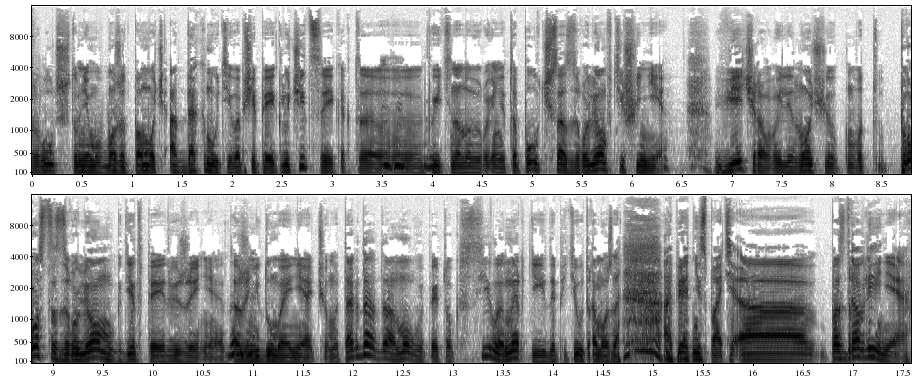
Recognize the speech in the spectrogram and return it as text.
лучшее, что мне может помочь отдохнуть и вообще переключиться и как-то э, выйти на новый уровень, это полчаса за рулем в тишине. Вечером или ночью, вот просто за рулем где-то передвижение, даже не думая ни о чем. И тогда, да, новый приток сил, энергии, и до 5 утра можно опять не спать. А, поздравления.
